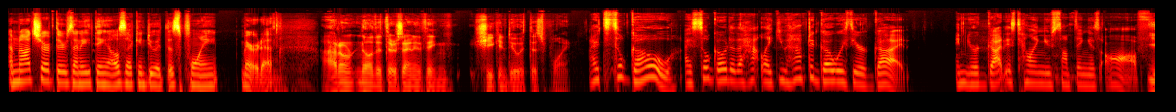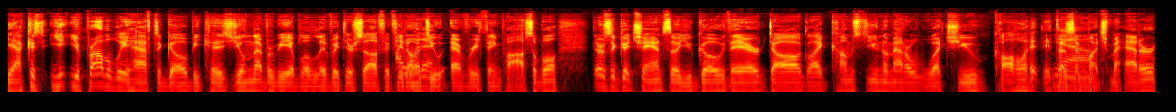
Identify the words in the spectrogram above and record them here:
I'm not sure if there's anything else I can do at this point, Meredith. I don't know that there's anything she can do at this point. I'd still go. I still go to the house. Like you have to go with your gut, and your gut is telling you something is off. Yeah, because you, you probably have to go because you'll never be able to live with yourself if you I don't do wouldn't. everything possible. There's a good chance though you go there, dog like comes to you no matter what you call it. It doesn't much matter.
